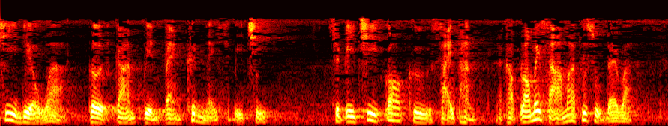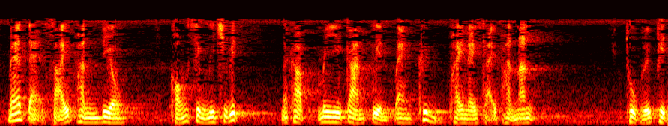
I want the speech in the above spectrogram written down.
ชีส์เดียวว่าเกิดการเปลี่ยนแปลงขึ้นในสปีชีส์สปีชีส์ก็คือสายพันธุ์นะครับ เราไม่สามารถพิสูจน์ได้ว่า แม้แต่สายพันธุ์เดียวของสิ่งมีชีวิตนะครับ มีการเปลี่ยนแปลงขึ้นภายในสายพันธุ์นั้น ถูกหรือผิด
